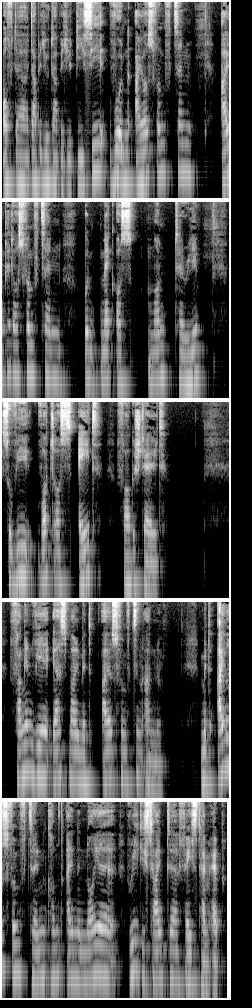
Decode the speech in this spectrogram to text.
Auf der WWDC wurden iOS 15, iPadOS 15 und macOS Monterey sowie WatchOS 8 vorgestellt. Fangen wir erstmal mit iOS 15 an. Mit iOS 15 kommt eine neue redesignte FaceTime-App.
